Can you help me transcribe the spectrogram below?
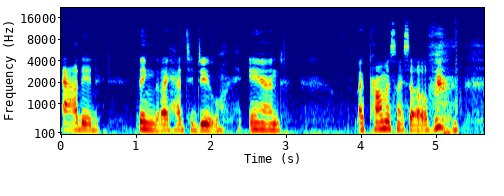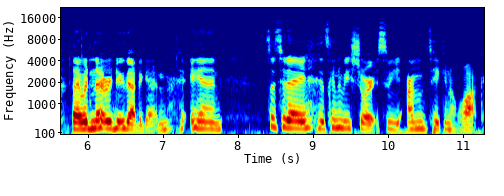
added thing that I had to do. And I promised myself that I would never do that again. And so today it's to be short, sweet. I'm taking a walk.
